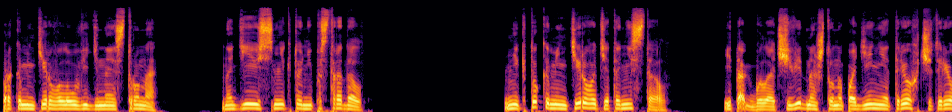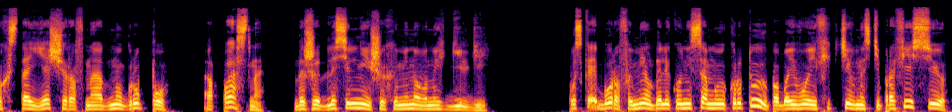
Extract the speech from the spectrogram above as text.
прокомментировала увиденная струна. «Надеюсь, никто не пострадал». Никто комментировать это не стал. И так было очевидно, что нападение трех-четырех стай ящеров на одну группу опасно, даже для сильнейших именованных гильдий. Пускай Боров имел далеко не самую крутую по боевой эффективности профессию,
